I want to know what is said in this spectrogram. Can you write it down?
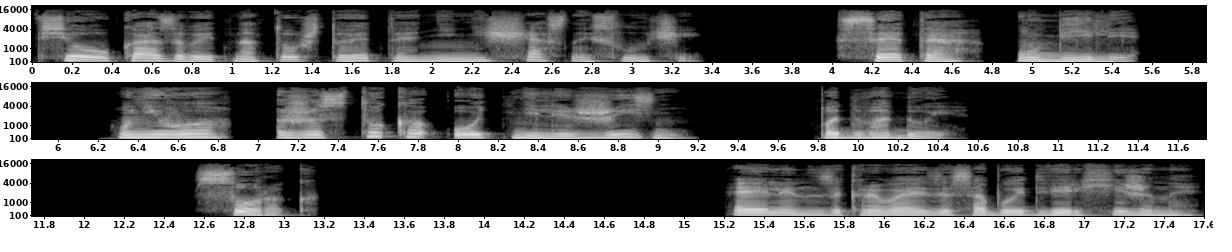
все указывает на то, что это не несчастный случай. Сета убили. У него жестоко отняли жизнь под водой. 40. Эллен закрывает за собой дверь хижины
